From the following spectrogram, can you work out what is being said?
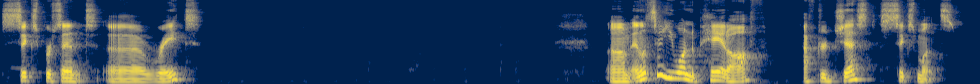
six percent uh, rate Um, and let's say you wanted to pay it off after just six months.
